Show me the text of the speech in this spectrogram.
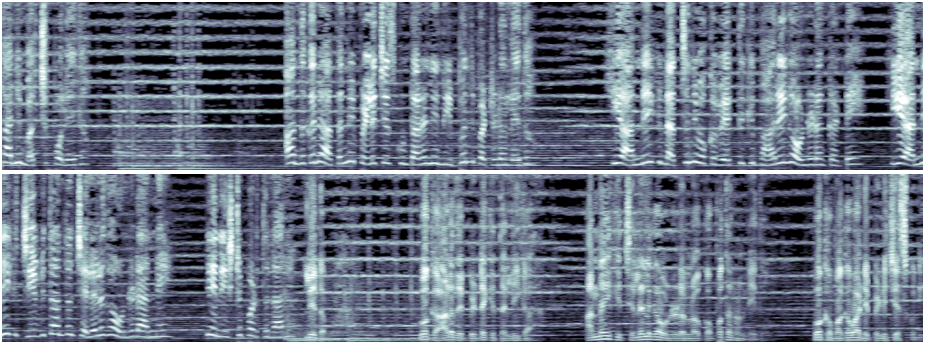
కానీ మర్చిపోలేదు. అందుకని అతన్ని పెళ్ళి చేసుకుంటానని నేను ఇబ్బంది పెట్టడం లేదు. ఈ అన్నయ్యకి నచ్చని ఒక వ్యక్తికి భారీగా ఉండడం కంటే ఈ అన్నయ్యకి జీవితాంతం చెల్లెలుగా ఉండడాన్నే నేను ఇష్టపడుతున్నాను. లేదమ్మా. ఒక ఆడది బిడ్డకి తల్లిగా అన్నయ్యకి చెల్లెలుగా ఉండడంలో గొప్పతనం లేదు. ఒక మగవాడిని పెళ్ళి చేసుకుని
